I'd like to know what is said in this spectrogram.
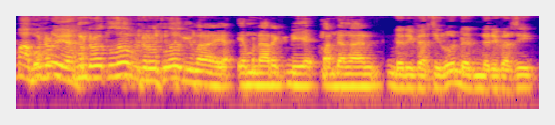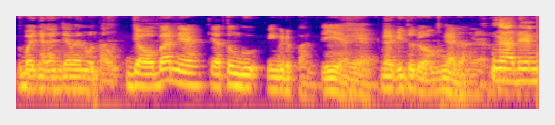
Mabuk lu Menurut, ya? menurut lu, menurut lu gimana ya? Yang menarik di pandangan Dari versi lu dan dari versi kebanyakan cewek yang lu tahu. Jawabannya kita tunggu minggu depan. Iya. Nggak gitu dong. Enggak ada. nggak ada yang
